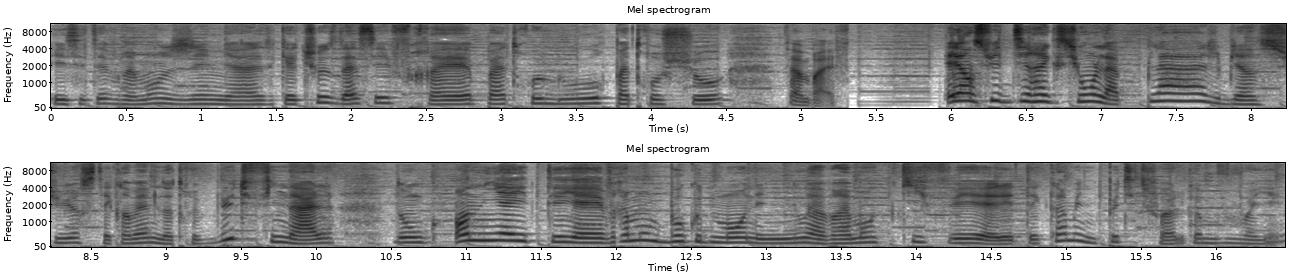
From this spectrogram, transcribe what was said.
et c'était vraiment génial. Quelque chose d'assez frais, pas trop lourd, pas trop chaud. Enfin bref. Et ensuite, direction la plage, bien sûr, c'était quand même notre but final. Donc, on y a été, il y avait vraiment beaucoup de monde et Ninou a vraiment kiffé. Elle était comme une petite folle, comme vous voyez.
